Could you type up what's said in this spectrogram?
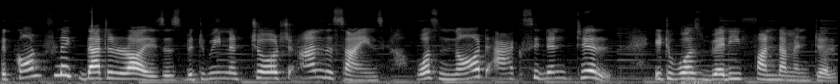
The conflict that arises between a church and the science was not accidental, it was very fundamental.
